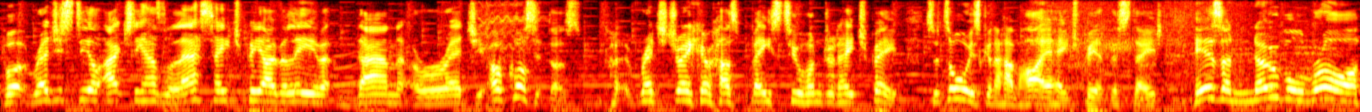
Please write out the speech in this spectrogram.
but Registeel actually has less HP, I believe, than Regi... of course it does. Regidrago has base 200 HP, so it's always going to have higher HP at this stage. Here's a Noble Roar,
